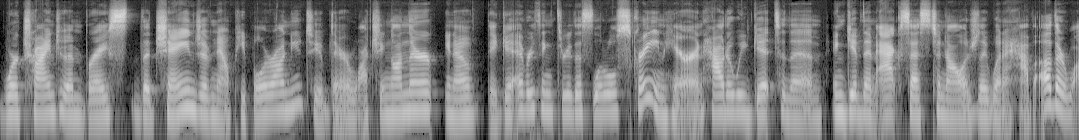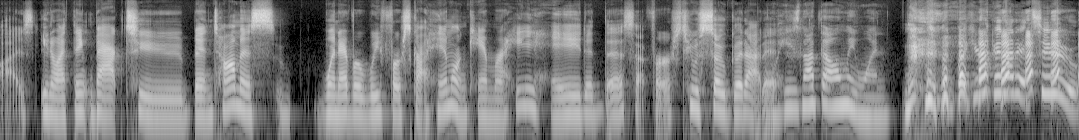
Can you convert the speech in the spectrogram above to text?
we're trying to embrace the change of now people are on YouTube. They're watching on their, you know, they get everything through this little screen here. And how do we get to them and give them access to knowledge they wouldn't have otherwise? You know, I think back to Ben Thomas. Whenever we first got him on camera, he hated this at first. He was so good at it He's not the only one. but you're good at it too.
